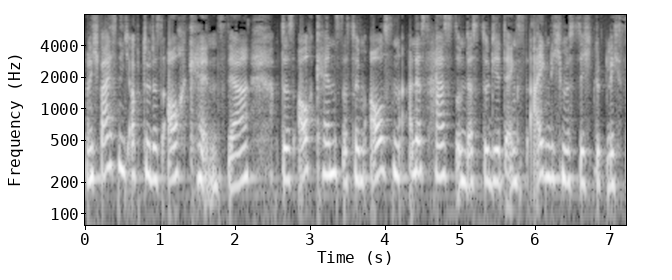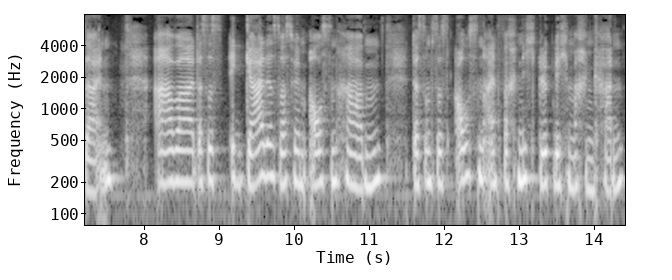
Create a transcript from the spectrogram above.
Und ich weiß nicht, ob du das auch kennst, ja. Ob du das auch kennst, dass du im Außen alles hast und dass du dir denkst, eigentlich müsste ich glücklich sein. Aber dass es egal ist, was wir im Außen haben, dass uns das Außen einfach nicht glücklich machen kann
